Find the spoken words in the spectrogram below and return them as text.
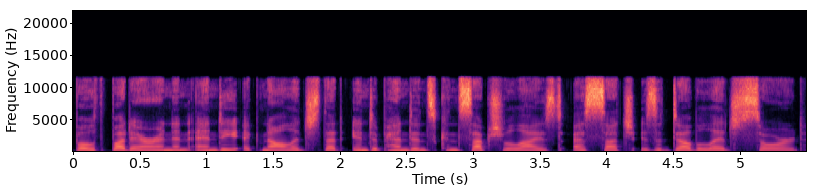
both Buterin and Endy acknowledge that independence conceptualized as such is a double edged sword.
